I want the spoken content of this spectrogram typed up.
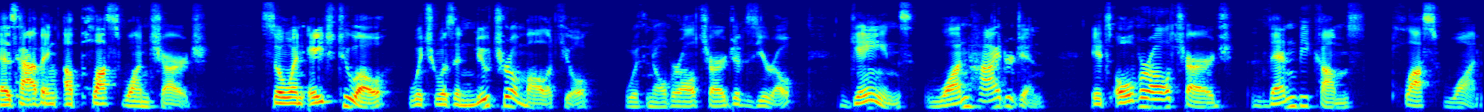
as having a plus one charge. So when H2O, which was a neutral molecule with an overall charge of zero, gains one hydrogen, its overall charge then becomes plus one.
